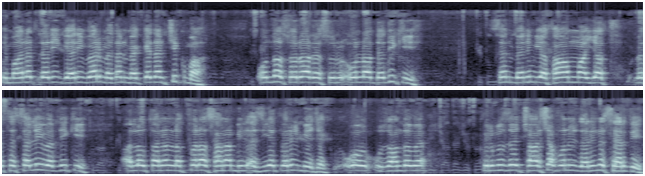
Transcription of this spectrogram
emanetleri geri vermeden Mekke'den çıkma. Ondan sonra Resul onlar dedi ki sen benim yatağıma yat ve teselli verdi ki Allah-u Teala'nın lütfuyla sana bir eziyet verilmeyecek. O uzandı ve kırmızı çarşaf onun üzerine serdi.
